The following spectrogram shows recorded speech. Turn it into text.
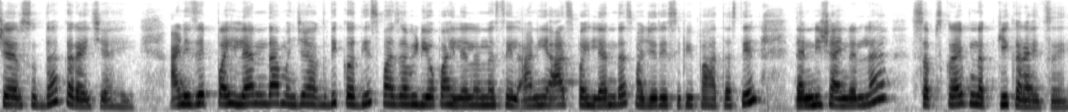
शेअरसुद्धा करायची आहे. आणि जे पहिल्यांदा म्हणजे अगदी कधीच माझा व्हिडिओ पाहिलेला नसेल आणि आज पहिल्यांदाच माझी रेसिपी पाहत असतील त्यांनी चॅनलला सबस्क्राईब नक्की करायचं आहे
